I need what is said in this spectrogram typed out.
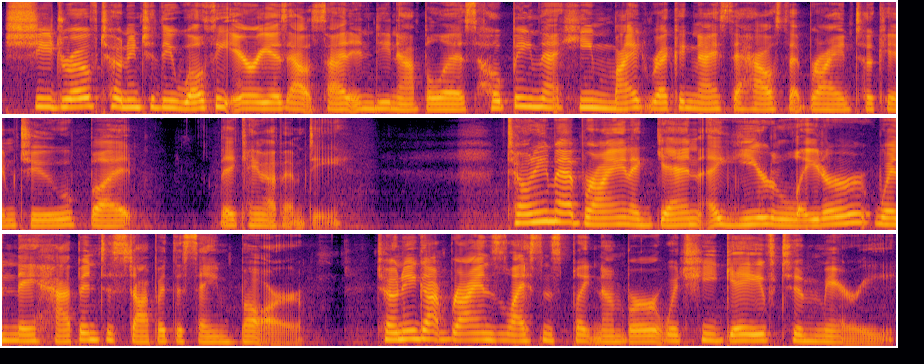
She drove Tony to the wealthy areas outside Indianapolis, hoping that he might recognize the house that Brian took him to, but they came up empty. Tony met Brian again a year later when they happened to stop at the same bar. Tony got Brian's license plate number, which he gave to Mary.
